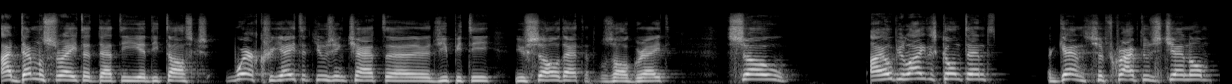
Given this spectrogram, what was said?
I demonstrated that the, the tasks were created using Chat uh, GPT. You saw that, it was all great. So I hope you like this content. Again, subscribe to this channel,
